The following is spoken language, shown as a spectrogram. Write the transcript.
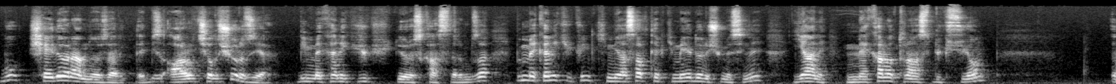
Bu şeyde önemli özellikle. Biz ağırlık çalışıyoruz ya. Bir mekanik yük diyoruz kaslarımıza. Bu mekanik yükün kimyasal tepkimeye dönüşmesini yani mekanotransdüksiyon e,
